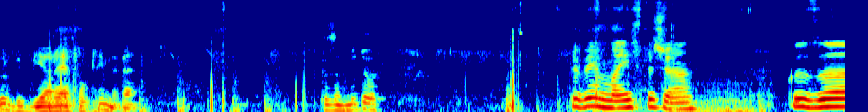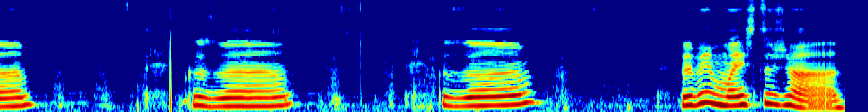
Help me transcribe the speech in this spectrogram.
Dur bir, bir araya toplayayım mı ben? Kızım bir dur. Bebeğim mayıştı şu an. Kuzum. Kuzum. Kuzum. Bebeğim mayıştı şu an.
